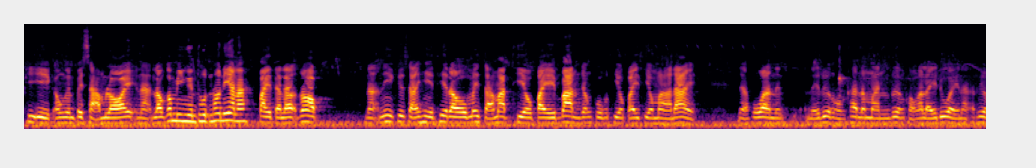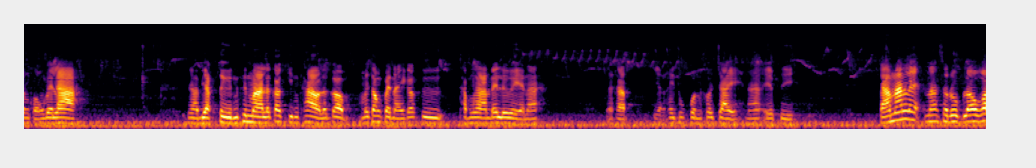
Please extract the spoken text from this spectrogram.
พี่เอกเอาเงินไปสามร้อยนะเราก็มีเงินทุนเท่านี้นะไปแต่ละรอบนะนี่คือสาเหตุที่เราไม่สามารถเที่ยวไปบ้านจังพงเที่ยวไปเที่ยวมาได้นะเพราะว่าในในเรื่องของค่าน้ำมันเรื่องของอะไรด้วยนะเรื่องของเวลา นะครับอยากตื่นขึ้นมาแล้วก็กินข้าวแล้วก็ไม่ต้องไปไหนก็คือทำงานได้เลยนะนะครับ อยากให้ทุกคนเข้าใจนะเอฟซีตามนั้นแหละนะสรุปเราก็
